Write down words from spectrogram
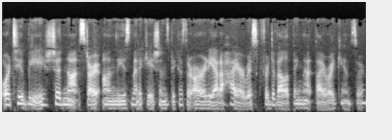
or 2B should not start on these medications because they're already at a higher risk for developing that thyroid cancer.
